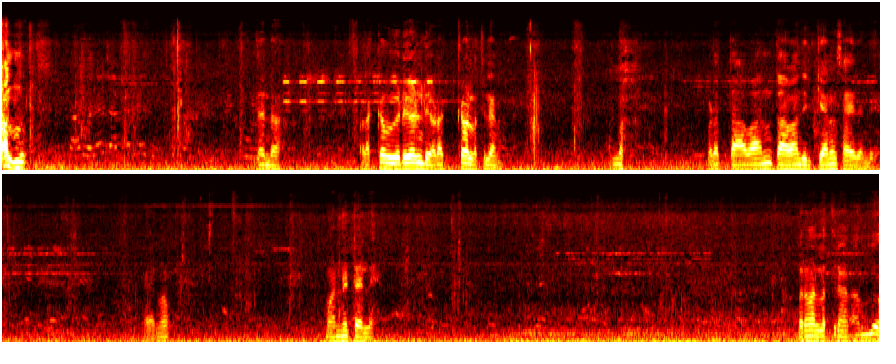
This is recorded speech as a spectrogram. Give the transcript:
വന്നു ഇതെന്താ? അവിടൊക്കെ വീടുകളുണ്ട് അവിടൊക്കെ വെള്ളത്തിലാണ്. അല്ലോ ഇവിടെ താവാനും താവാതിരിക്കാനും സാധ്യതയുണ്ട്. കാരണം മണ്ണിട്ടല്ലേ? ഇപ്പുറം വെള്ളത്തിലാണ് അന്ന്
